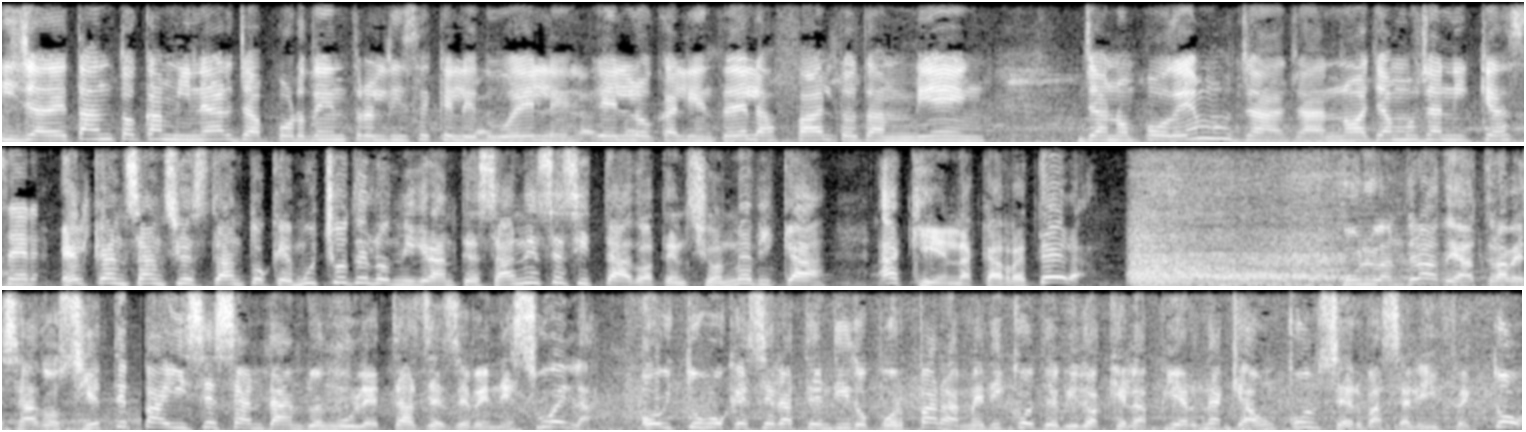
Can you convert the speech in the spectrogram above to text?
Y ya de tanto caminar, ya por dentro él dice que le duele, el lo caliente del asfalto también. Ya no podemos, ya, ya no hayamos ya ni qué hacer. El cansancio es tanto que muchos de los migrantes han necesitado atención médica aquí en la carretera. Julio Andrade ha atravesado siete países andando en muletas desde Venezuela. Hoy tuvo que ser atendido por paramédicos debido a que la pierna que aún conserva se le infectó.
